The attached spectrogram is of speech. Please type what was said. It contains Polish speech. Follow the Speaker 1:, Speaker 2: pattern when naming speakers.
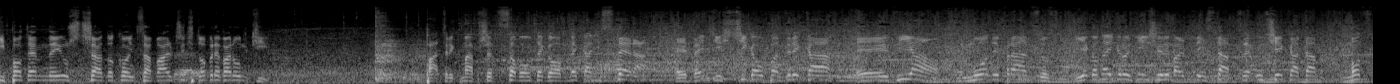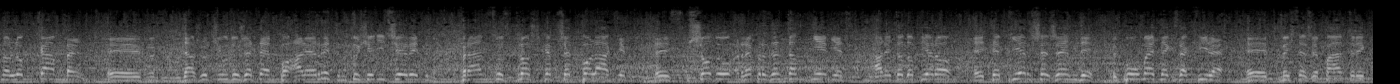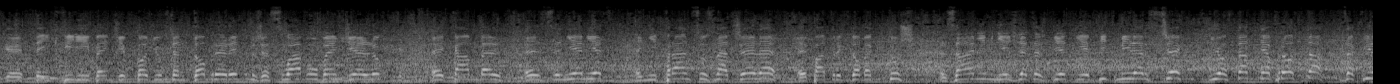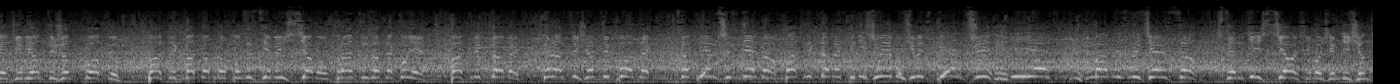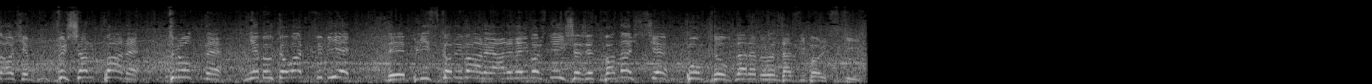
Speaker 1: i potem już trzeba do końca walczyć. Dobre warunki.
Speaker 2: Patryk ma przed sobą tego mekanistera. E, Będzie ścigał Patryka e, Vian, młody Francuz. Jego najgroźniejszy rywal w tej stawce. Ucieka tam mocno Luke Campbell. E, Narzucił duże tempo, ale rytm, tu się liczy rytm. Francuz troszkę przed Polakiem. Z przodu reprezentant Niemiec, ale to dopiero te pierwsze rzędy. Półmetek za chwilę. Myślę, że Patryk w tej chwili będzie wchodził w ten dobry rytm, że słabł będzie Luke Campbell z Niemiec. Nie Francuz na czele, e, Patryk Dobek tuż za nim, nieźle też biegnie Pitt Miller z Czech. I ostatnia prosta, za chwilę dziewiąty rząd płotów. Patryk ma dobrą pozycję wyjściową, Francuz atakuje, Patryk Dobek, teraz dziesiąty płotek, kto pierwszy z niego, Patryk Dobek finiszuje, musi być pierwszy i jest, mamy zwycięzcę, 48-88, wyszarpane, trudne, nie był to łatwy bieg, y, blisko rywale, ale najważniejsze, że 12 punktów dla reprezentacji Polski.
